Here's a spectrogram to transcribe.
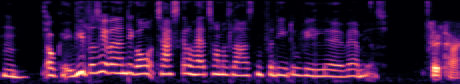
Hmm. Okay, vi får se, hvordan det går. Tak skal du have, Thomas Larsen, fordi du ville øh, være med os. Selv tak.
